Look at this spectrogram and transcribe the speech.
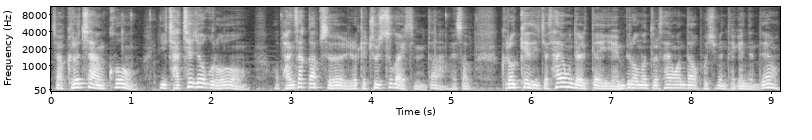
자 그렇지 않고 이 자체적으로 반사 값을 이렇게 줄 수가 있습니다. 그래서 그렇게 이제 사용될 때 이 environment를 사용한다고 보시면 되겠는데요.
